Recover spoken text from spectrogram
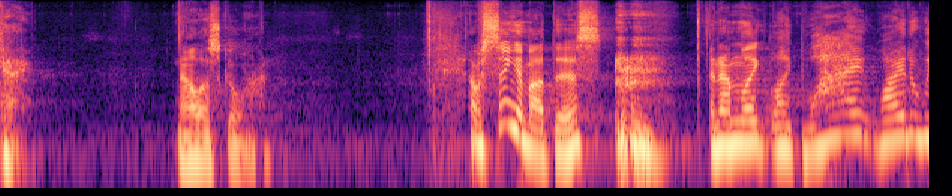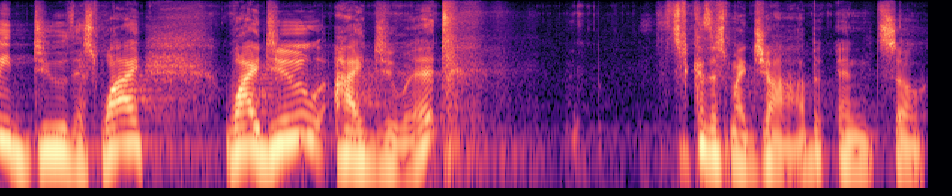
Okay, now let's go on. I was thinking about this, and I'm like, like, why, why do we do this? Why, why do I do it? It's because it's my job, and so,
